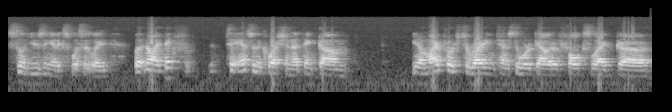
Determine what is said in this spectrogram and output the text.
still using it explicitly. But no, I think to answer the question, I think, um, you know, my approach to writing tends to work out of folks like, uh,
